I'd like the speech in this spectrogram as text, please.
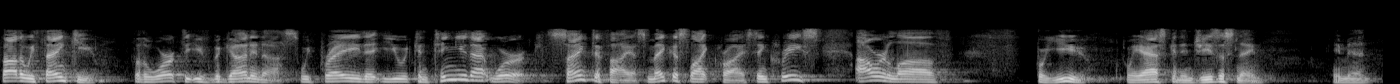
Father, we thank you for the work that you've begun in us. We pray that you would continue that work, sanctify us, make us like Christ, increase our love for you. We ask it in Jesus' name. Amen.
